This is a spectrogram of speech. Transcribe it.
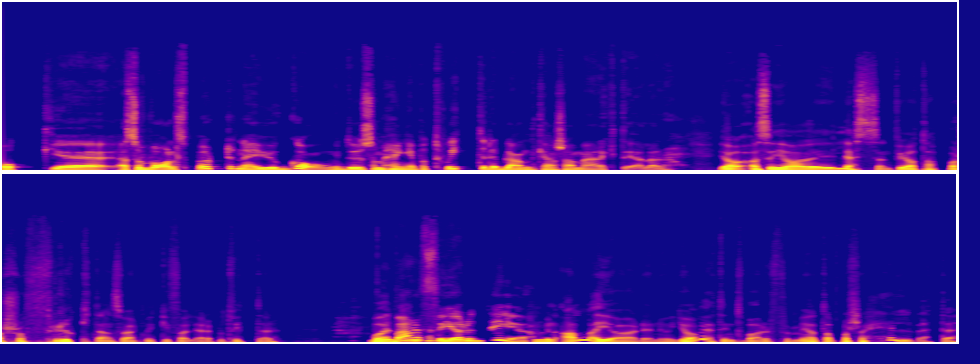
Och eh, alltså valspurten är ju igång. Du som hänger på Twitter ibland kanske har märkt det, eller? Ja, alltså jag är ledsen, för jag tappar så fruktansvärt mycket följare på Twitter. Varför gör du det? Men alla gör det nu. Jag vet inte varför, men jag tappar så helvete.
